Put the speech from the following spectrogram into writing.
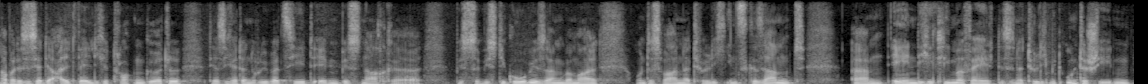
Aber das ist ja der altweltliche Trockengürtel, der sich ja dann rüberzieht, eben bis nach, äh, bis zur Vistigobi, sagen wir mal. Und das waren natürlich insgesamt ähm, ähnliche Klimaverhältnisse, natürlich mit Unterschieden.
